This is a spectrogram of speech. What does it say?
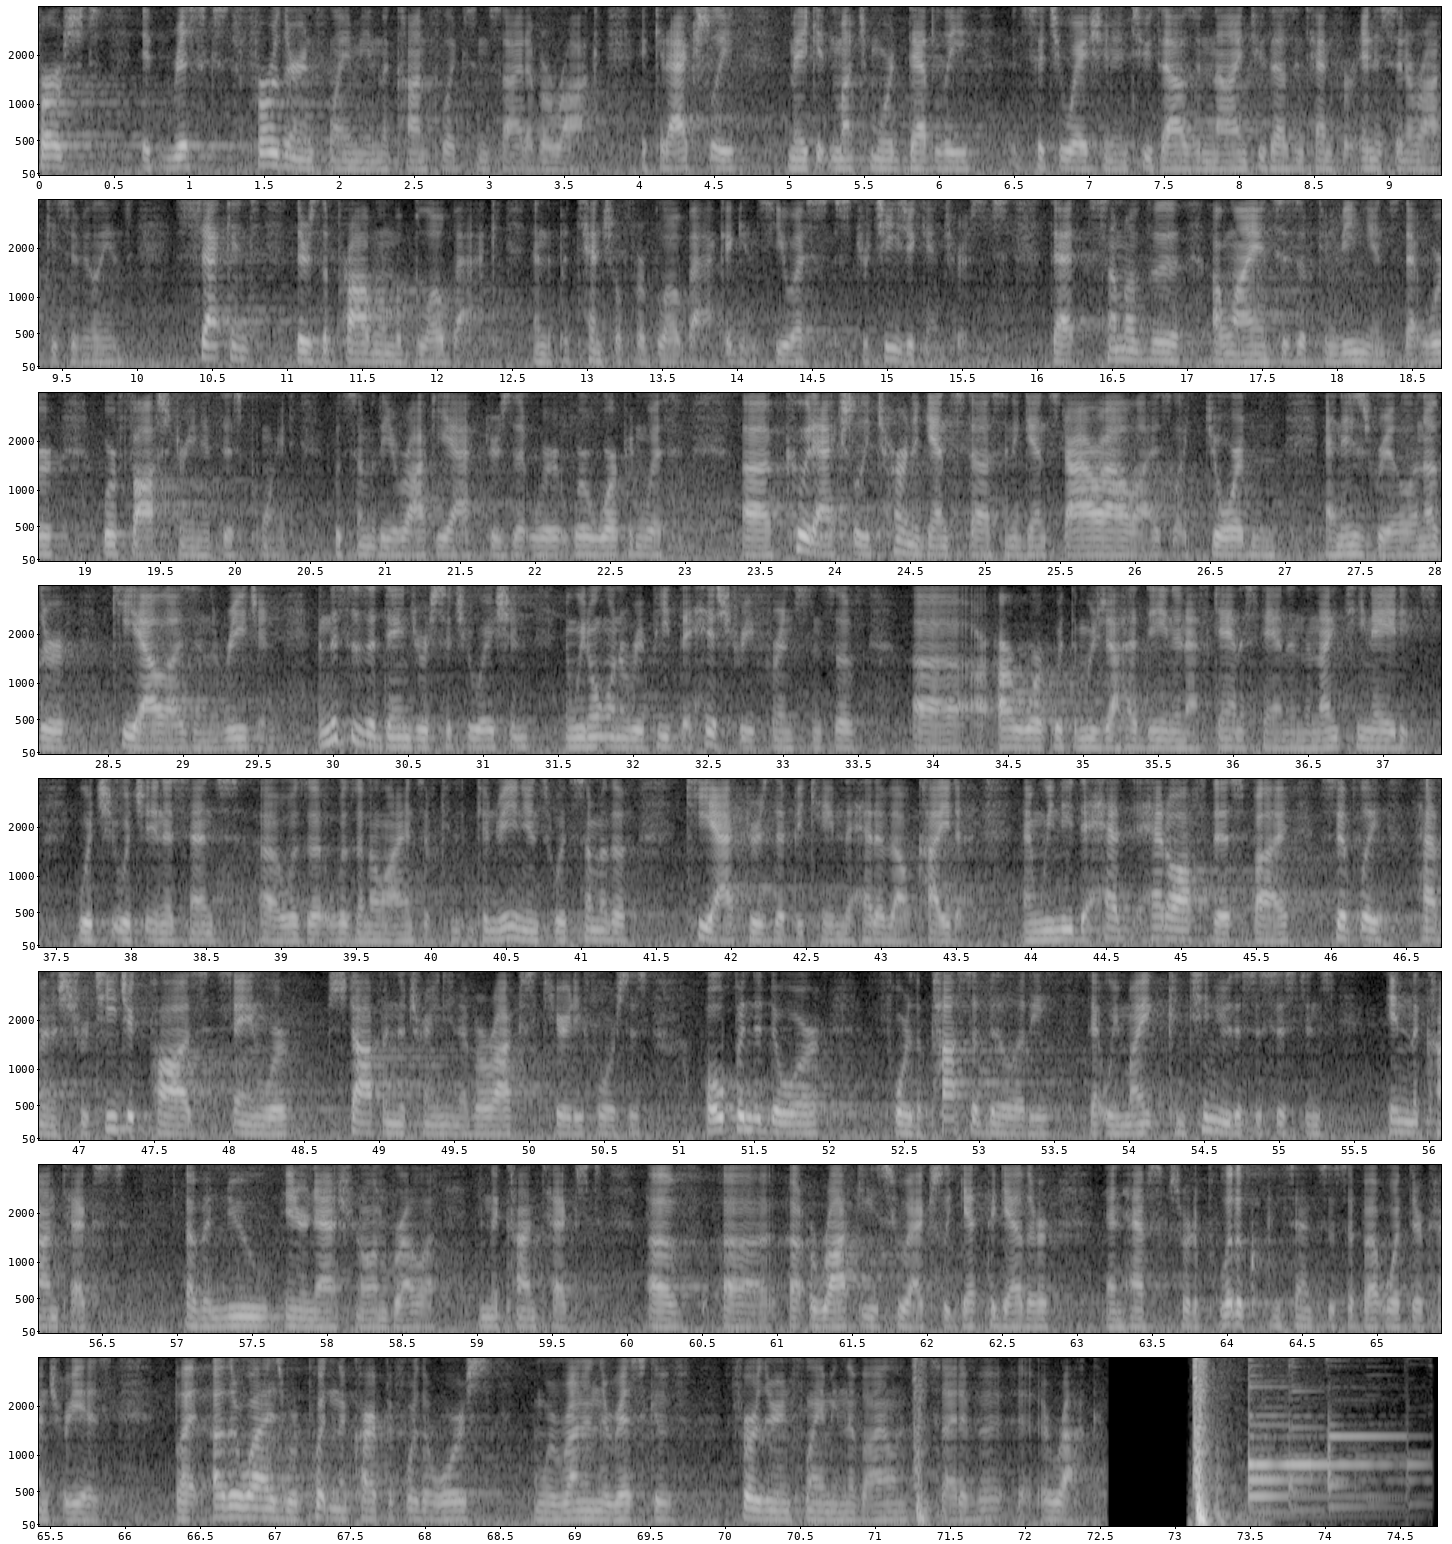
First, it risks further inflaming the conflicts inside of Iraq. It could actually make it much more deadly situation in 2009, 2010 for innocent Iraqi civilians. Second, there's the problem of blowback and the potential for blowback against U.S. strategic interests that some of the alliances of convenience that we're, we're fostering at this point with some of the Iraqi actors that we're, we're working with uh, could actually turn against us and against our allies like Jordan and Israel and other key allies in the region. And this is a dangerous situation, and we don't want to repeat the history, for instance, of uh, our, work with the Mujahideen in Afghanistan in the 1980s, which, which in a sense uh, was, a, was an alliance of con convenience with some of the key actors that became the head of Al Qaeda. And we need to head, head off this by simply having a strategic pause, saying we're stopping the training of Iraq security forces, open the door for the possibility that we might continue this assistance in the context of a new international umbrella in the context of uh, Iraqis who actually get together and have some sort of political consensus about what their country is. But otherwise, we're putting the cart before the horse and we're running the risk of further inflaming the violence inside of uh, Iraq.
